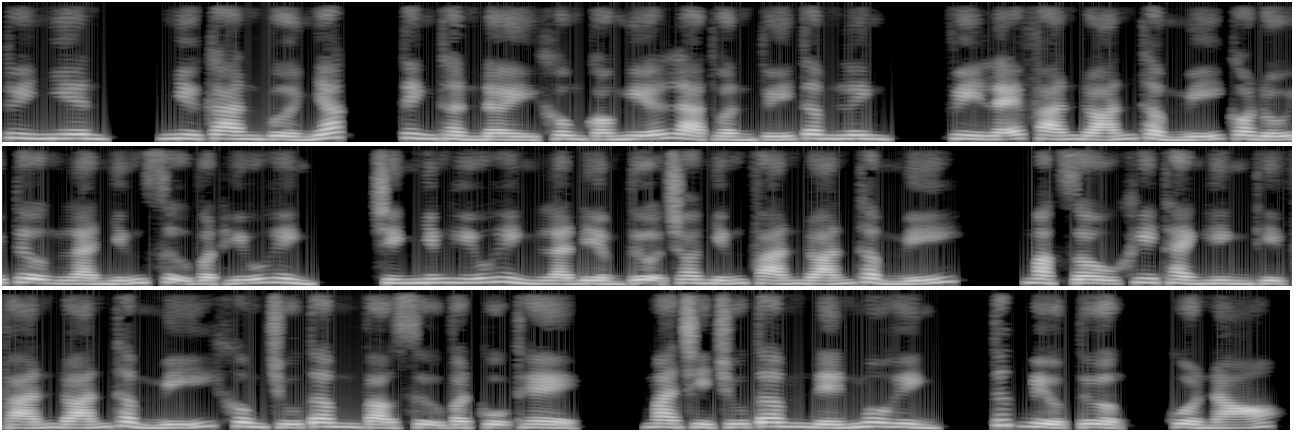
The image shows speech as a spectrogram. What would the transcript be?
Tuy nhiên, như Can vừa nhắc, tinh thần đầy không có nghĩa là thuần túy tâm linh, vì lẽ phán đoán thẩm mỹ có đối tượng là những sự vật hữu hình, chính những hữu hình là điểm tựa cho những phán đoán thẩm mỹ, mặc dầu khi thành hình thì phán đoán thẩm mỹ không chú tâm vào sự vật cụ thể, mà chỉ chú tâm đến mô hình, tức biểu tượng, của nó.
